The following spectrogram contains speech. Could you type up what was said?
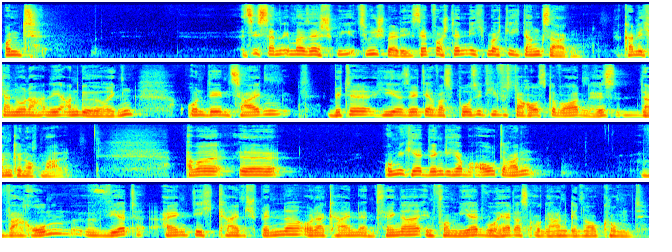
und es ist dann immer sehr zwiespältig. Selbstverständlich möchte ich Dank sagen. Kann ich ja nur noch an die Angehörigen und denen zeigen, bitte, hier seht ihr, was Positives daraus geworden ist. Danke nochmal. Aber äh, umgekehrt denke ich aber auch dran, warum wird eigentlich kein Spender oder kein Empfänger informiert, woher das Organ genau kommt?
